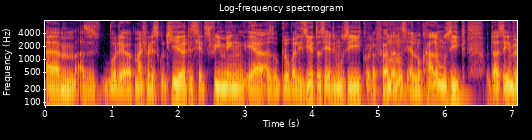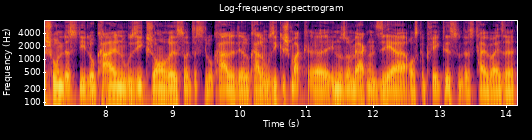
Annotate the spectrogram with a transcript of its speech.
ähm, also es wurde ja manchmal diskutiert, ist jetzt Streaming eher, also globalisiert das eher die Musik oder fördert Mhm. das eher lokale Musik? Und da sehen wir schon, dass die lokalen Musikgenres und das lokale, der lokale Musikgeschmack äh, in unseren Märkten sehr ausgeprägt ist und das teilweise,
